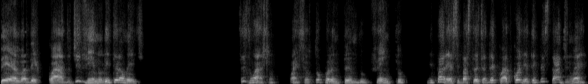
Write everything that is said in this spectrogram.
belo, adequado, divino, literalmente. Vocês não acham? Ué, se eu estou plantando vento, me parece bastante adequado colher tempestade, não é?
